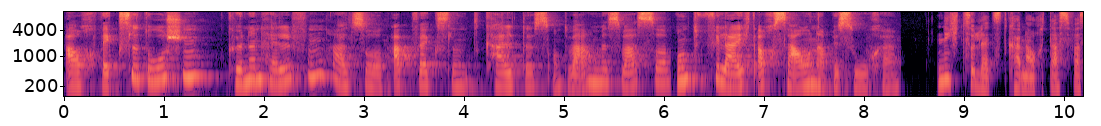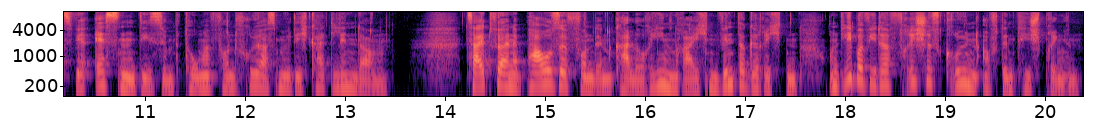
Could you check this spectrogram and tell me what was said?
Auch Wechselduschen können helfen, also abwechselnd kaltes und warmes Wasser und vielleicht auch Saunabesuche. Nicht zuletzt kann auch das, was wir essen, die Symptome von Frühjahrsmüdigkeit lindern. Zeit für eine Pause von den kalorienreichen Wintergerichten und lieber wieder frisches Grün auf den Tisch bringen.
